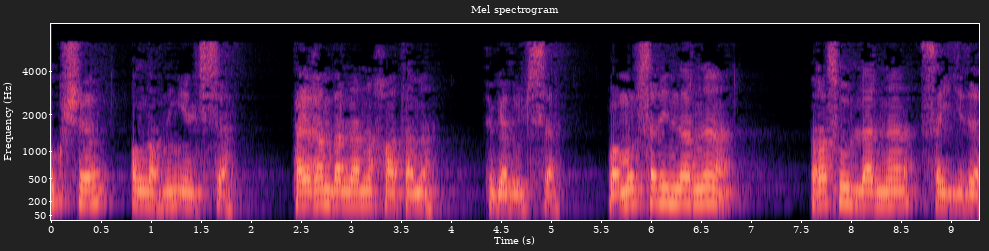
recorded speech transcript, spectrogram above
u kishi ollohning elchisi payg'ambarlarni xotami tugatuvchisi va mursalinlarni rasullarni sayyidi.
